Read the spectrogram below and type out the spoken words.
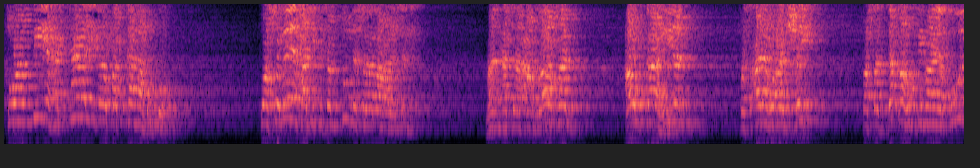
tuwaambie hatari inayopatikana huko. Tuwasomee hadithi za mtume sallallahu alaihi wasallam من أتى عرافا أو كاهنا فاسأله عن شيء فصدقه بما يقول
